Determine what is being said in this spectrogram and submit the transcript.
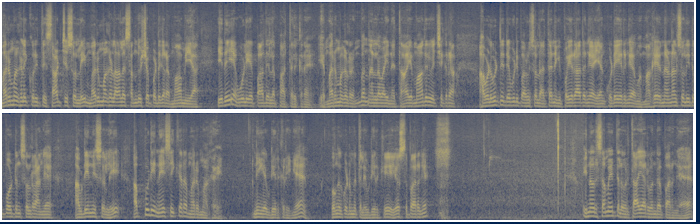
மருமகளை குறித்து சாட்சி சொல்லி மருமகளால் சந்தோஷப்படுகிற மாமியார் இதையே ஊழிய பாதையில் பார்த்துருக்குறேன். என் மருமகள் ரொம்ப நல்லவா என்னை தாயை மாதிரி வச்சுக்கிறான் அவளை விட்டுட்டு எப்படி பாருங்க சொல்ல அத்தை நீங்கள் போயிடாதங்க என் கூட இருங்க அவங்க மகன் என்ன வேணாலும் சொல்லிட்டு போட்டுன்னு சொல்கிறாங்க அப்படின்னு சொல்லி அப்படி நேசிக்கிற மருமகள். நீங்கள் எப்படி இருக்கிறீங்க? உங்கள் குடும்பத்தில் எப்படி இருக்குது யோசித்து பாருங்கள் இன்னொரு சமயத்தில் ஒரு தாயார் வந்த பாருங்கள்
